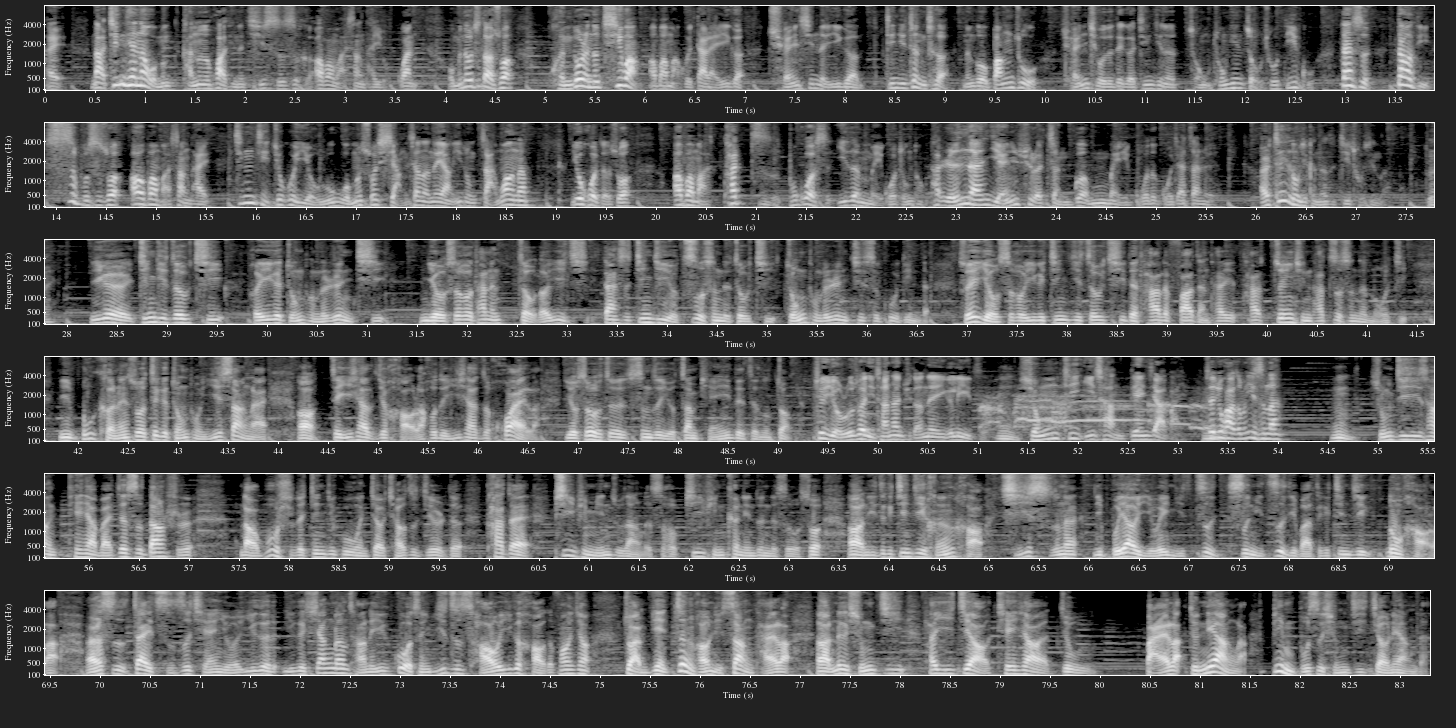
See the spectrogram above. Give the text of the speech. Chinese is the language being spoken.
哎，那今天呢，我们谈论的话题呢，其实是和奥巴马上台有关。我们都知道说，很多人都期望奥巴马会带来一个全新的一个经济政策，能够帮助全球的这个经济呢重重新走出低谷。但是，到底是不是说奥巴马上台，经济就会有如我们所想象的那样一种展望呢？又或者说，奥巴马他只不过是一任美国总统，他仍然延续了整个美国的国家战略，而这个东西可能是基础性的。对，一个经济周期。和一个总统的任期，有时候他能走到一起，但是经济有自身的周期，总统的任期是固定的，所以有时候一个经济周期的它的发展，它它遵循它自身的逻辑，你不可能说这个总统一上来哦，这一下子就好了，或者一下子坏了，有时候这甚至有占便宜的这种状态。就有如说你常常举的那一个例子，嗯，雄鸡一唱天下白，这句话什么意思呢？嗯，雄鸡一唱天下白，这是当时。老布什的经济顾问叫乔治·吉尔德，他在批评民主党的时候，批评克林顿的时候说：“啊，你这个经济很好，其实呢，你不要以为你自是你自己把这个经济弄好了，而是在此之前有一个一个相当长的一个过程，一直朝一个好的方向转变。正好你上台了啊，那个雄鸡它一叫，天下就白了，就亮了，并不是雄鸡叫亮的。”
